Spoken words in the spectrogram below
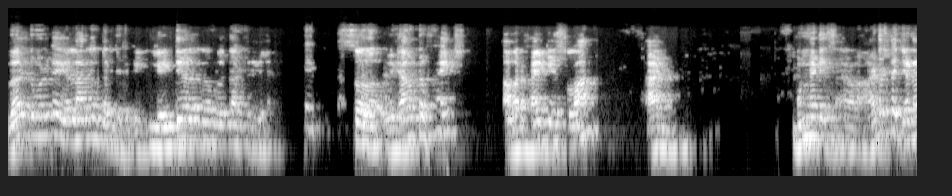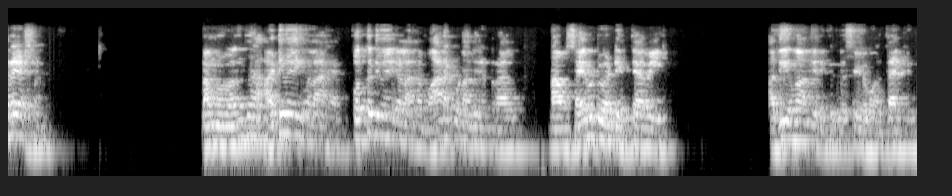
வேர்ல்டு முழுக்க எல்லாருக்கும் தெரிஞ்சிருக்கு. இங்க இந்தியாவில் இருக்கிறவங்களுக்கு தான் தெரியல. So we have to fight our fight is long and முன்னாடி அடுத்த ஜெனரேஷன் நம்ம வந்து அடிமைகளாக கொத்தடிமைகளாக மாறக்கூடாது என்றால் நாம் செயல்பட வேண்டிய தேவை அதிகமாக இருக்கிறது. செய்வோம் தேங்க்யூ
